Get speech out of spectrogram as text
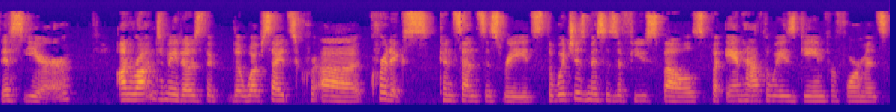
this year, on Rotten Tomatoes, the, the website's uh, critics consensus reads The Witches misses a few spells, but Anne Hathaway's game performance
